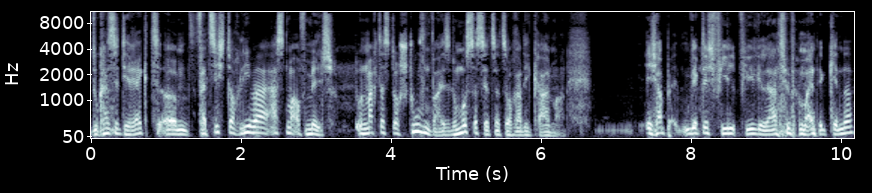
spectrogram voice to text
du kannst nicht direkt, ähm, verzicht doch lieber erstmal auf Milch und mach das doch stufenweise. Du musst das jetzt nicht so radikal machen ich habe wirklich viel, viel gelernt über meine Kinder.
